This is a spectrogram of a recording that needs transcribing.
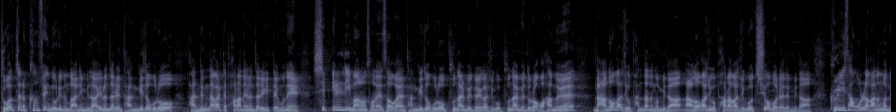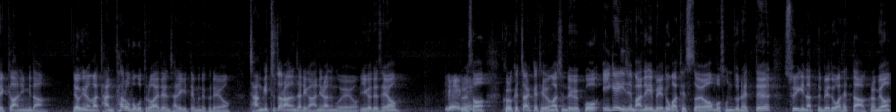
두 번째는 큰 수익 노리는 거 아닙니다. 이런 자리는 단기적으로 반등 나갈 때 팔아내는 자리이기 때문에 11, 2만 원 선에서 그냥 단기적으로 분할 매도해가지고 분할 매도라고 함을 나눠가지고 판다는 겁니다. 나눠가지고 팔아가지고 치워버려야 됩니다. 그 이상 올라가는 건 내 거 아닙니다. 여기는 단타로 보고 들어가야 되는 자리이기 때문에 그래요. 장기 투자라는 자리가 아니라는 거예요. 이해가 되세요? 네. 그래서 그렇게 짧게 대응하시면 되겠고 이게 이제 만약에 매도가 됐어요. 뭐 손절을 했든 수익이 났든 매도가 됐다. 그러면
